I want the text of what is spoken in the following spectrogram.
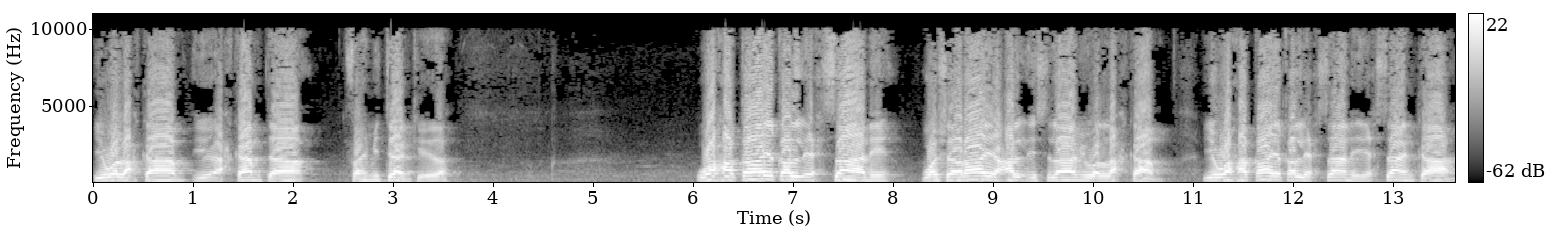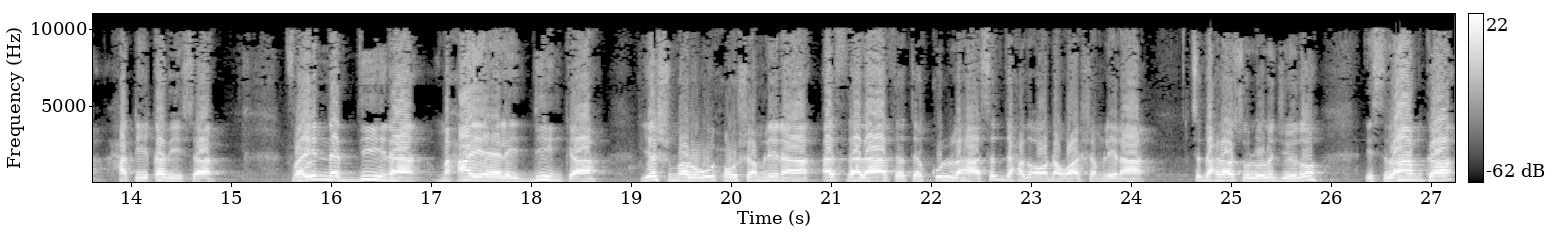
iyo wal axkaam iyo axkaamta fahmitaankeeda. Wa xaqaa'iqa alixsaani wa sharaa'ica alislaami waalaxkaam iyo wa xaqaa'iqa alixsaani ixsaanka xaqiiqadiisa. Fa ina addiina maxaa yeelay diinka yashmalu wuxuu shamlinaa athalaathata kullahaa saddexda oo dhan waa shamlinaa. Saddexdaasoo loola jeedo islaamka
